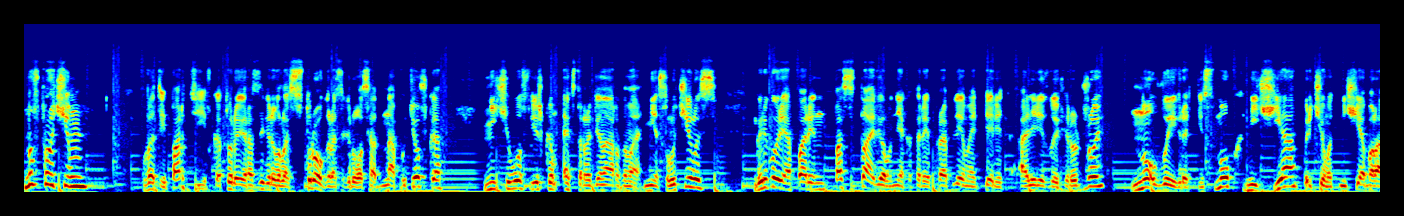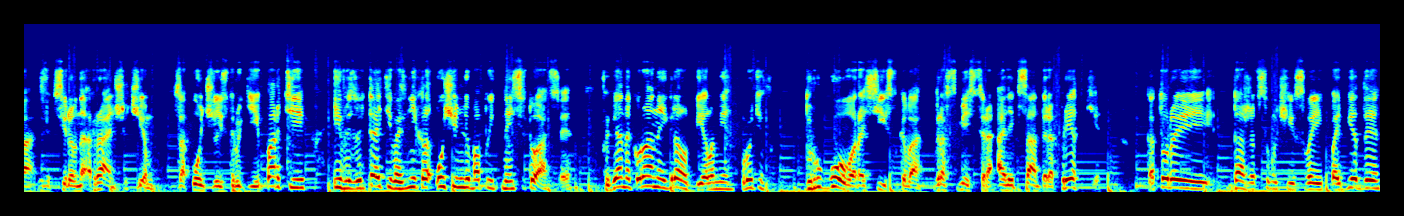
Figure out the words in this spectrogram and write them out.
Но, впрочем, в этой партии, в которой разыгрывалась, строго разыгрывалась одна путевка, ничего слишком экстраординарного не случилось. Григорий Апарин поставил некоторые проблемы перед Алирезой Феруджой, но выиграть не смог. Ничья, причем эта ничья была зафиксирована раньше, чем закончились другие партии, и в результате возникла очень любопытная ситуация. Фабиано Курана играл белыми против другого российского гроссмейстера Александра Предки, который даже в случае своей победы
